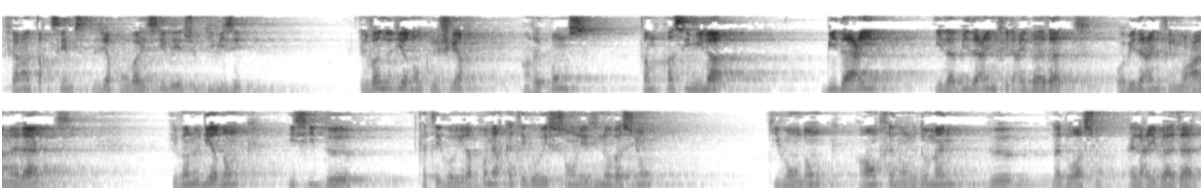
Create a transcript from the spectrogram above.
faire un tarsim, c'est-à-dire qu'on va ici les subdiviser. Il va nous dire donc le shir en réponse, tanqasim ila bida'i ila bida'in fil ibadat wa bida'in fil mu'amalat. Il va nous dire donc ici deux catégories. La première catégorie, ce sont les innovations qui vont donc rentrer dans le domaine de l'adoration. Al-ibadat.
